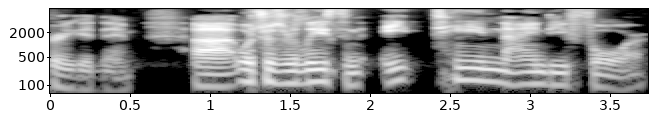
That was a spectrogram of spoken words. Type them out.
Pretty good name. Uh, which was released in 1894.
